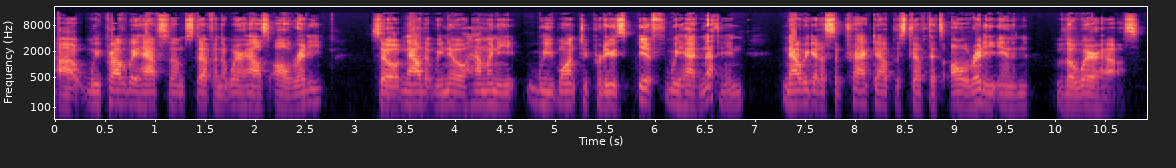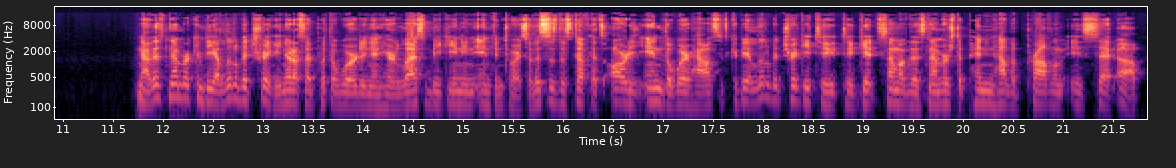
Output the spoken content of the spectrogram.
uh, we probably have some stuff in the warehouse already. So now that we know how many we want to produce if we had nothing, now we got to subtract out the stuff that's already in the warehouse. Now this number can be a little bit tricky. Notice I put the wording in here, less beginning inventory. So this is the stuff that's already in the warehouse. It could be a little bit tricky to, to get some of those numbers depending how the problem is set up.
